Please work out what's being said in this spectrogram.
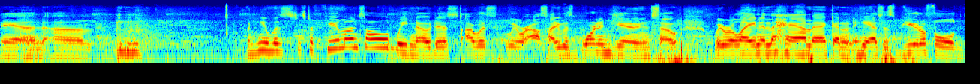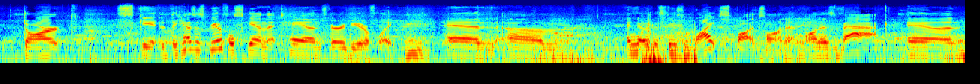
And um, when he was just a few months old, we noticed. I was we were outside. He was born in June, so we were laying in the hammock, and he has this beautiful dark skin. He has this beautiful skin that tans very beautifully, and. Um, I noticed these white spots on it, on his back, and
